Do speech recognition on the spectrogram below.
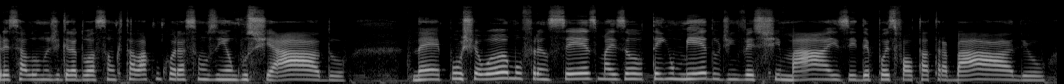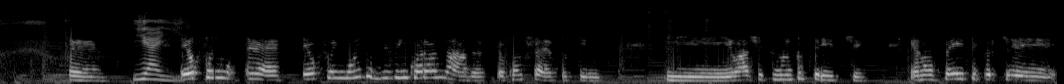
esse aluno de graduação que está lá com o coraçãozinho angustiado, né? Puxa, eu amo francês, mas eu tenho medo de investir mais e depois faltar trabalho. É. E aí? Eu fui, é, eu fui muito desencorajada, eu confesso, assim. E eu acho isso muito triste. Eu não sei se porque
